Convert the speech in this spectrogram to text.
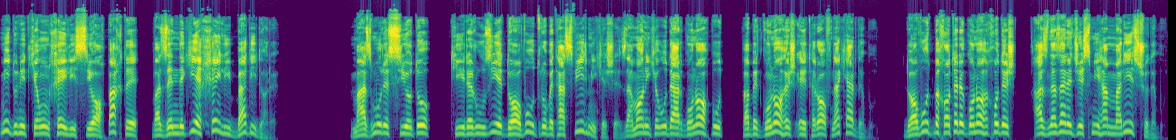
می‌دونید که اون خیلی سیاه بخته و زندگی خیلی بدی داره. مزمور 32 تیر روزی داوود رو به تصویر می‌کشه زمانی که او در گناه بود و به گناهش اعتراف نکرده بود. داوود به خاطر گناه خودش از نظر جسمی هم مریض شده بود.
